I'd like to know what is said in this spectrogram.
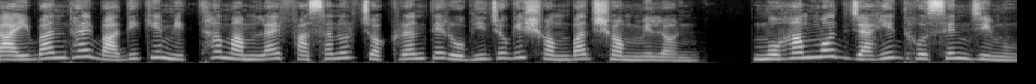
গাইবান্ধায় বাদীকে মিথ্যা মামলায় ফাঁসানোর চক্রান্তের অভিযোগে সংবাদ সম্মেলন। মোহাম্মদ জাহিদ হোসেন জিমু,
